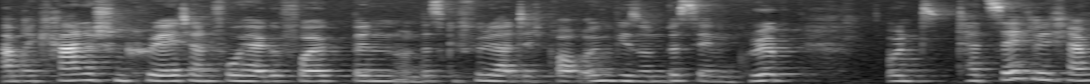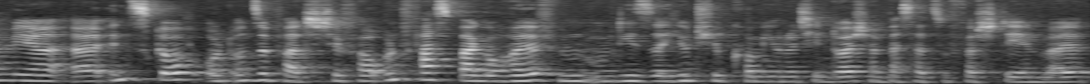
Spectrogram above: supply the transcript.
amerikanischen Creatoren vorher gefolgt bin und das Gefühl hatte, ich brauche irgendwie so ein bisschen Grip und tatsächlich haben mir äh, InScope und Unsympathisch TV unfassbar geholfen, um diese YouTube-Community in Deutschland besser zu verstehen. Weil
